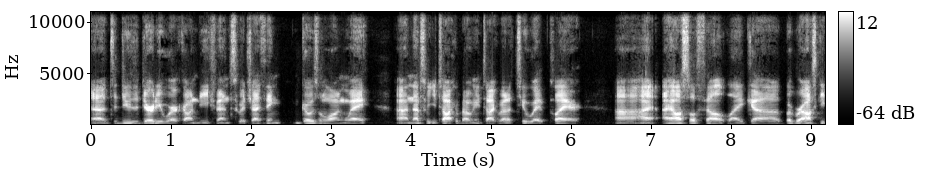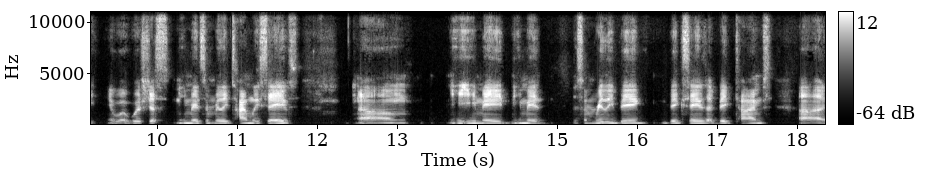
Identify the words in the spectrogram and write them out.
uh, to do the dirty work on defense, which I think goes a long way. Uh, and that's what you talk about when you talk about a two way player. Uh, I I also felt like uh, Bobrovsky it was just he made some really timely saves. Um, he, he made he made some really big big saves at big times. Uh,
